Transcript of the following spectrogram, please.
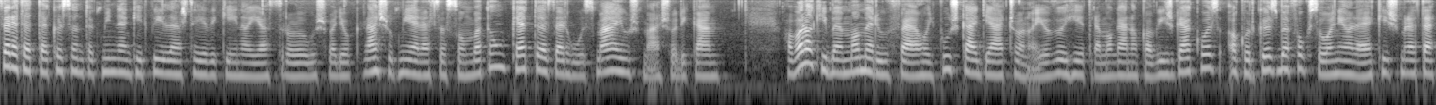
Szeretettel köszöntök mindenkit, Pillás Szilvi kínai asztrológus vagyok. Lássuk, milyen lesz a szombatunk 2020. május másodikán. Ha valakiben ma merül fel, hogy puskát gyártson a jövő hétre magának a vizsgákhoz, akkor közbe fog szólni a lelkismerete,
